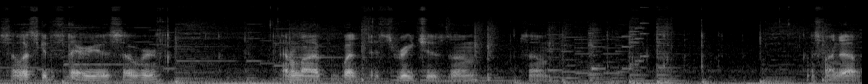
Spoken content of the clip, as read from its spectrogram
So let's get this Darius over. I don't know if what its reach is though. So let's find out.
